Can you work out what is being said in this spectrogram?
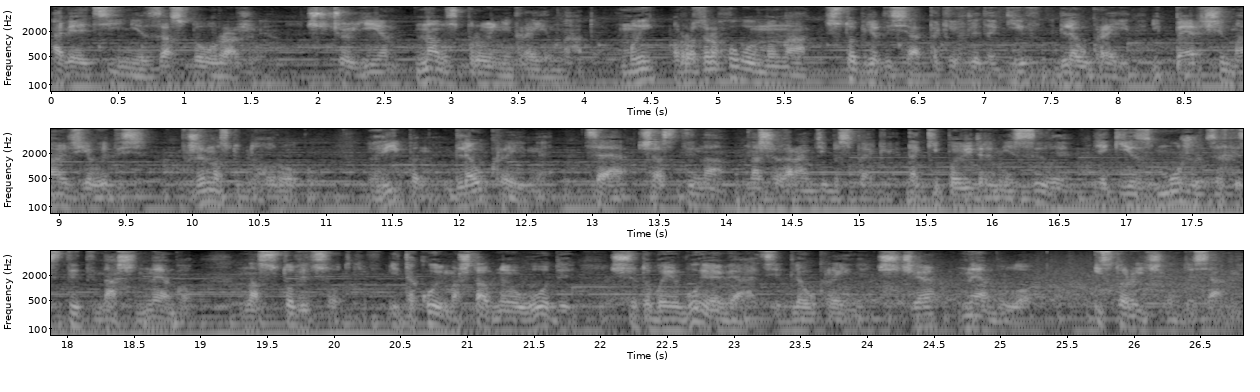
авіаційні засоби ураження, що є на озброєнні країн НАТО. Ми розраховуємо на 150 таких літаків для України, і перші мають з'явитись вже наступного року. Гріпен для України це частина наших гарантій безпеки, такі повітряні сили, які зможуть захистити наше небо на 100%. І такої масштабної угоди щодо бойової авіації для України ще не було історичним досягненням.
